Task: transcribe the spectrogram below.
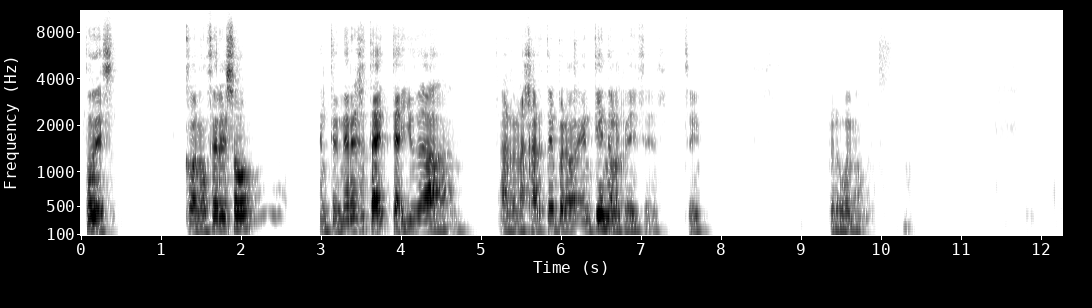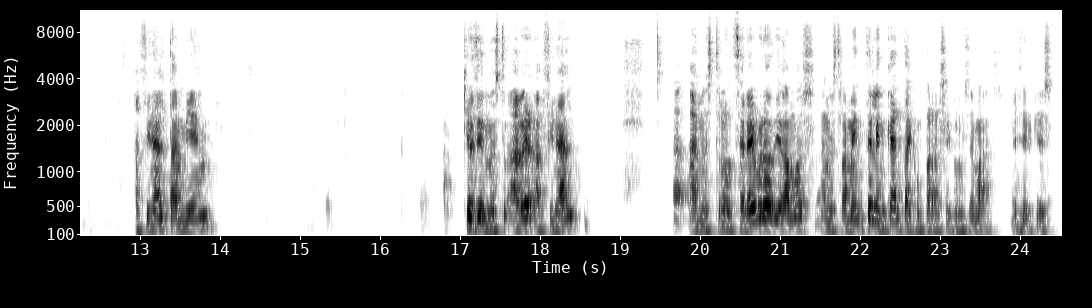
Entonces, conocer eso, entender eso te, ayuda a relajarte, pero entiendo lo que dices, sí. Pero bueno, al final también, quiero decir, nuestro, a ver, al final a, nuestro cerebro, digamos, a nuestra mente le encanta compararse con los demás. Es decir, que es,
